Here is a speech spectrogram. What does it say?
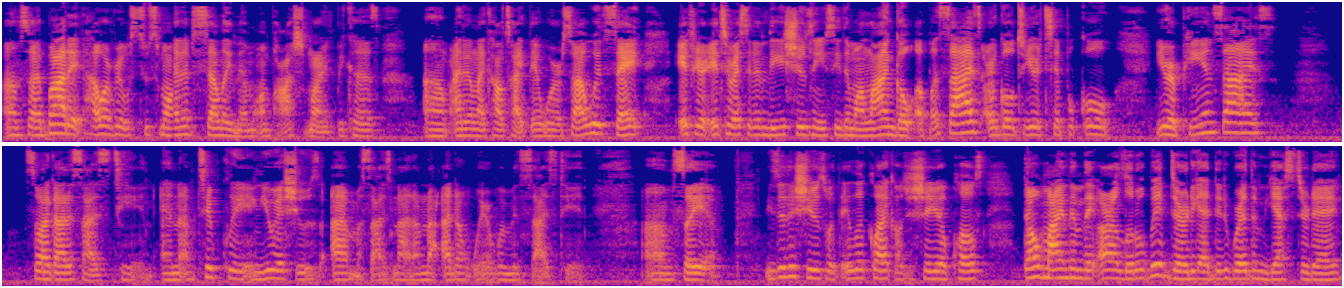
Um, so I bought it. However, it was too small. I ended up selling them on Poshmark because um, I didn't like how tight they were. So I would say if you're interested in these shoes and you see them online, go up a size or go to your typical European size. So I got a size 10. And I'm typically in US shoes, I'm a size 9. I'm not I don't wear women's size 10. Um, so yeah, these are the shoes, what they look like. I'll just show you up close. Don't mind them. They are a little bit dirty. I did wear them yesterday,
